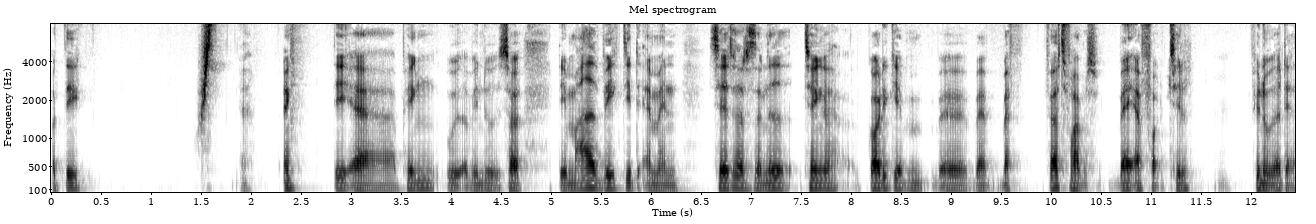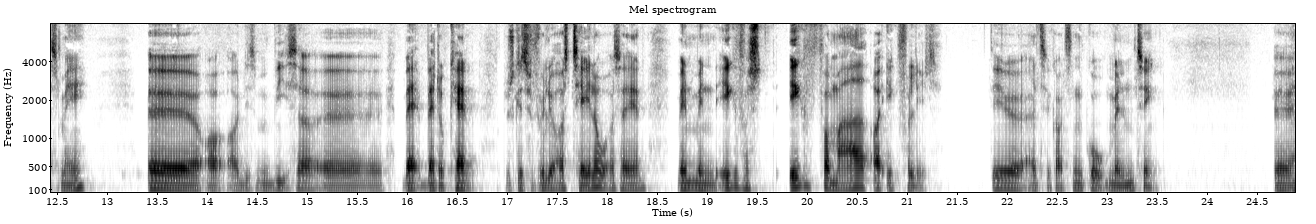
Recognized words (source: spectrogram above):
og det, Ja. ikke? det er penge ud af vinduet. Så det er meget vigtigt, at man sætter sig ned, tænker godt igennem, øh, hvad, hvad, først og fremmest, hvad er folk til? Finder ud af deres smage, øh, og, og ligesom viser, øh, hvad, hvad du kan. Du skal selvfølgelig også tale over sagen, men, men ikke, for, ikke for meget og ikke for lidt. Det er jo altid godt sådan en god mellemting. Øh,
